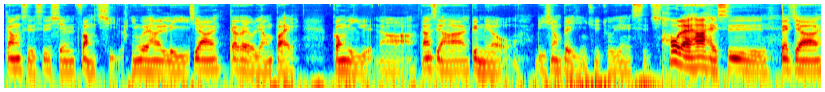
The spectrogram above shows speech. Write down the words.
当时是先放弃了，因为他离家大概有两百。公里远啊！当时他并没有离乡背景去做这件事情。后来他还是在家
